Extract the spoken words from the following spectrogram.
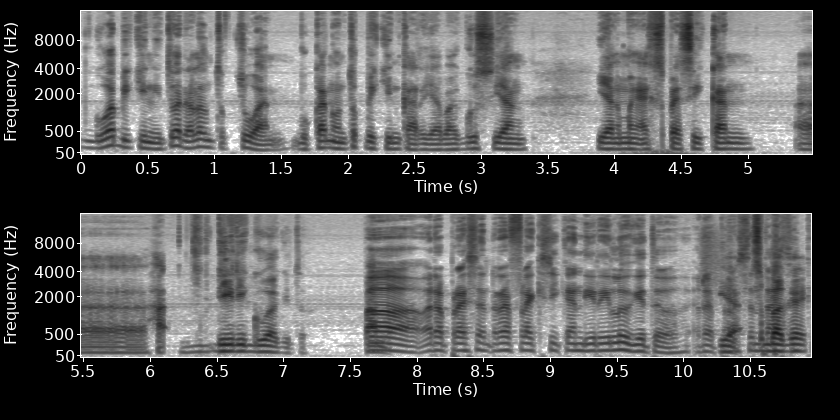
gua bikin itu adalah untuk cuan bukan untuk bikin karya bagus yang yang mengekspresikan eh, hak diri gua gitu? Oh, represent refleksikan diri lu gitu. Iya, sebagai-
